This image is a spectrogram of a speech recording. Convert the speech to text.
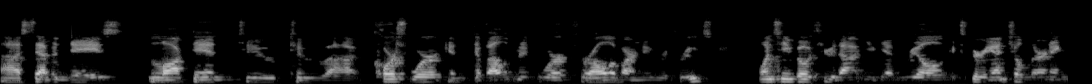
uh, seven days locked in to to uh, coursework and development work for all of our new recruits. Once you go through that, you get real experiential learning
